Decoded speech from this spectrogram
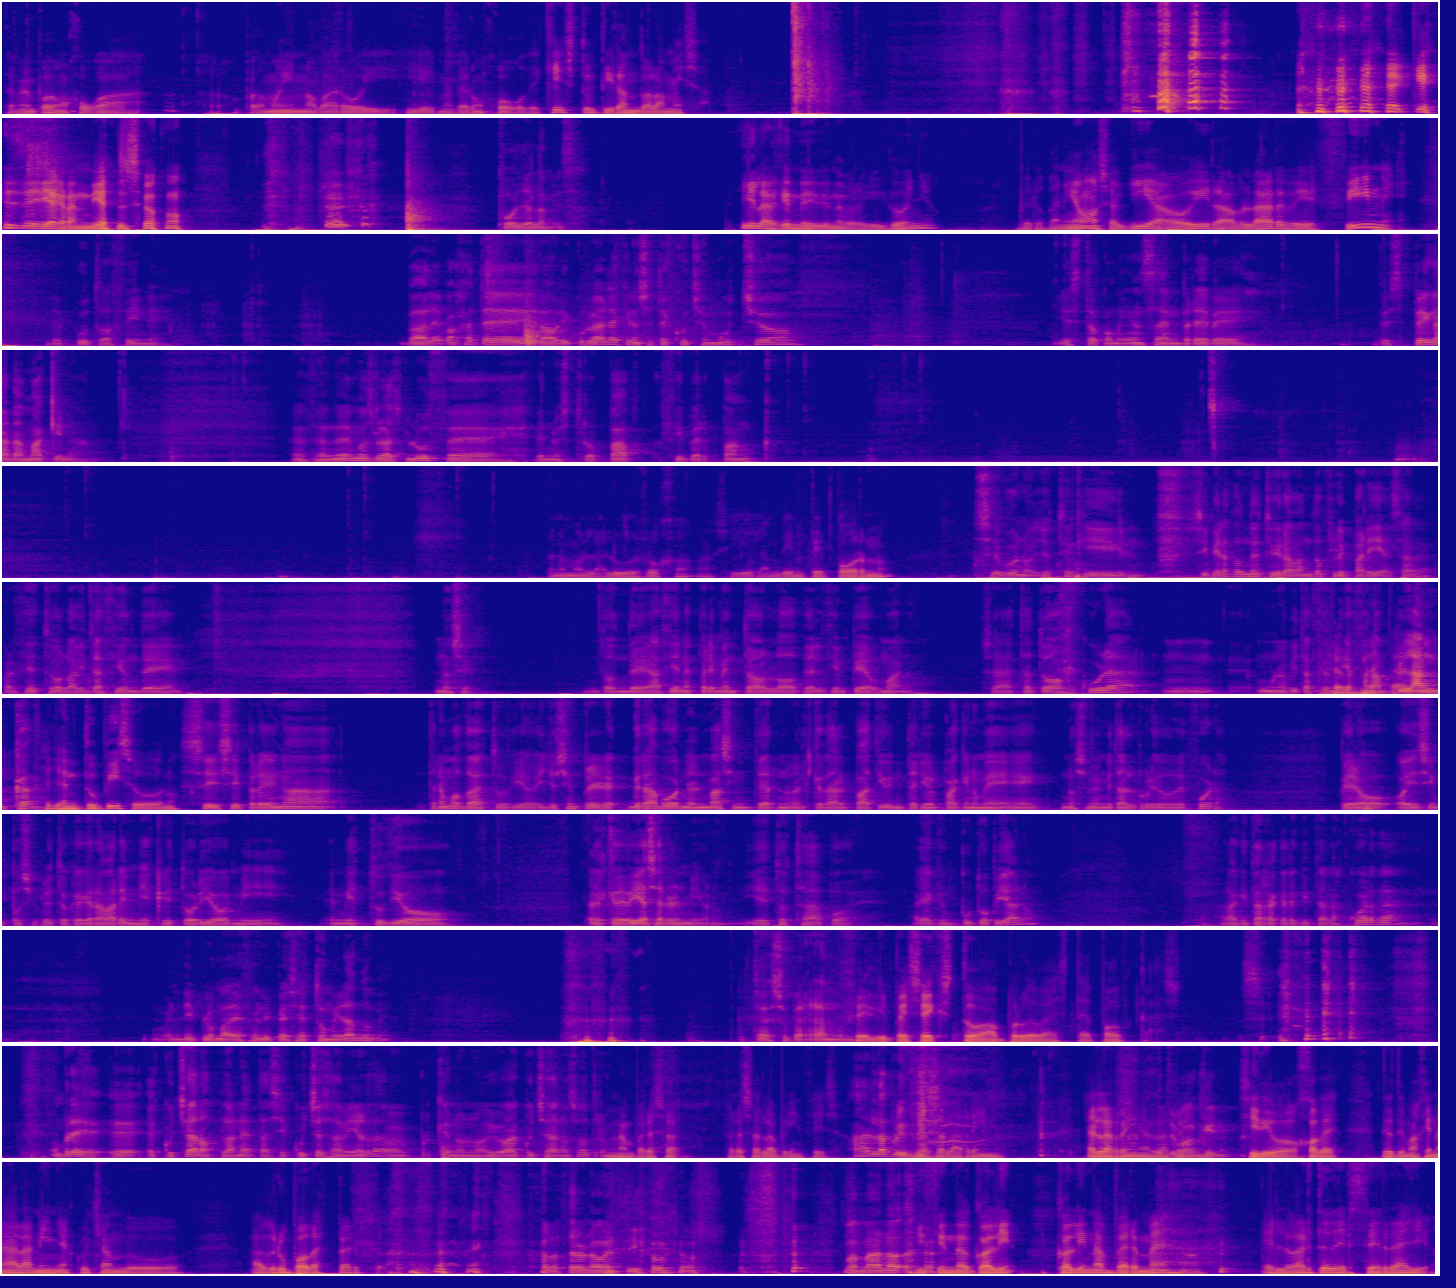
También podemos jugar, podemos innovar hoy y meter un juego de ¿qué estoy tirando a la mesa? que sería grandioso. Polla en la mesa. Y la gente diciendo, pero qué coño. Pero veníamos aquí a oír hablar de cine. De puto cine. Vale, bájate los auriculares que no se te escuche mucho. Y esto comienza en breve. Despega la máquina. Encendemos las luces de nuestro pub cyberpunk. Ponemos la luz roja, así el ambiente porno. Sí, bueno, yo estoy aquí. Si vieras dónde estoy grabando, fliparía, ¿sabes? Parece esto la habitación de. No sé. Donde hacían experimentos los del cien pies humano. O sea, está toda oscura, mm, una habitación Pero diáfana está- blanca. ¿Está ya en tu piso o no? Sí, sí, pero hay una. Tenemos dos estudios y yo siempre grabo en el más interno, el que da al patio interior para que no me no se me meta el ruido de fuera. Pero hoy es imposible, tengo que grabar en mi escritorio, en mi, en mi estudio, el que debía ser el mío, ¿no? Y esto está, pues, hay aquí un puto piano, a la guitarra que le quita las cuerdas, el diploma de Felipe VI mirándome. Esto es súper random. Felipe VI aprueba este podcast. Sí. Hombre, eh, escucha a los planetas. Si escucha esa mierda, ¿por qué no nos iba a escuchar a nosotros? No, pero esa, pero esa es la princesa. Ah, es la Esa princesa. es la reina. Es la reina, es la ¿Te reina. imaginas? Sí, digo, joder, digo, ¿te imaginas a la niña escuchando al grupo de expertos? La 091. Mamá, no. Diciendo "Coli- colinas bermejas en lo alto del serrallo.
